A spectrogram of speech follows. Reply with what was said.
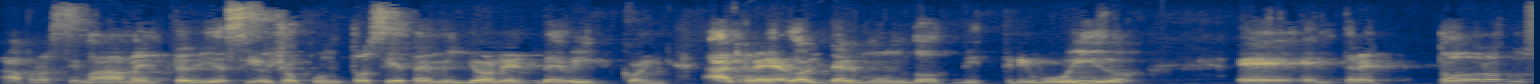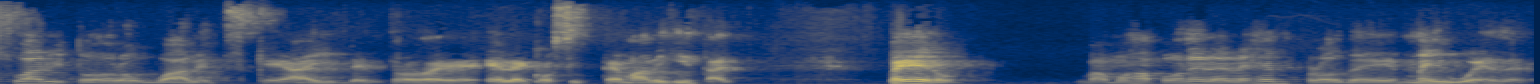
aproximadamente 18.7 millones de Bitcoin alrededor del mundo distribuidos eh, entre todos los usuarios y todos los wallets que hay dentro del ecosistema digital. Pero vamos a poner el ejemplo de Mayweather.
